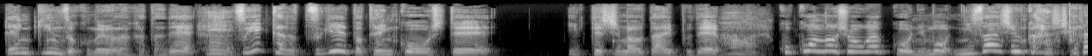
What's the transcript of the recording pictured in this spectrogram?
転勤族のような方で、ええ次から次へと転校をして行ってしまうタイプで、はい。ここの小学校にも2、3週間しか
